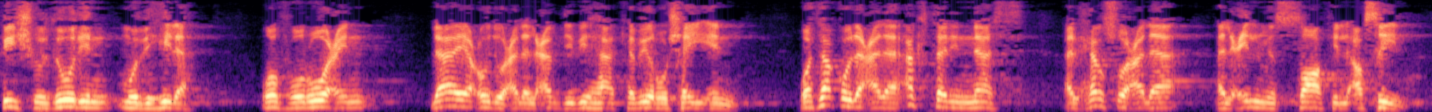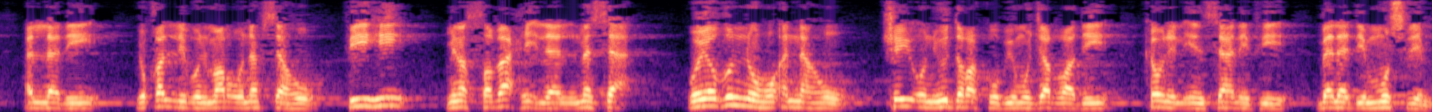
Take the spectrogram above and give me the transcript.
في شذور مذهلة وفروع لا يعود على العبد بها كبير شيء وثقل على أكثر الناس الحرص على العلم الصافي الأصيل الذي يقلب المرء نفسه فيه من الصباح إلى المساء ويظنه أنه شيء يدرك بمجرد كون الإنسان في بلد مسلم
